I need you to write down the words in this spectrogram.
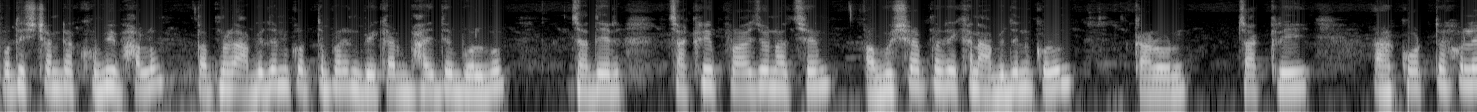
প্রতিষ্ঠানটা খুবই ভালো। তো আপনারা আবেদন করতে পারেন, বেকার ভাইদের বলব। যাদের চাকরির প্রয়োজন আছে, অবশ্যই আপনারা এখানে আবেদন করুন। কারণ চাকরি করতে হলে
